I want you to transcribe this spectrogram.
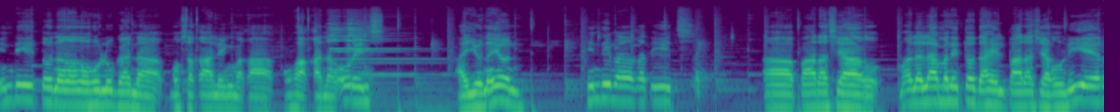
hindi ito nangangahulugan na kung sakaling makakuha ka ng orange, ayun na yun. Hindi mga ka-TH, uh, para siyang, malalaman ito dahil para siyang layer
